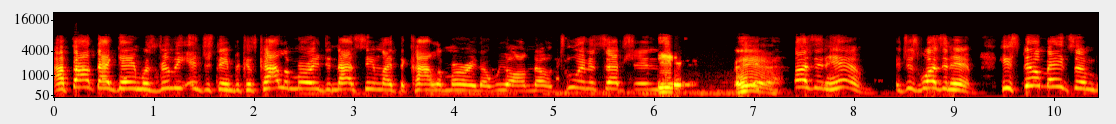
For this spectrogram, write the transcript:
I found that game was really interesting because Kyler Murray did not seem like the Kyler Murray that we all know. Two interceptions. Yeah. Yeah. It wasn't him. It just wasn't him. He still made some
